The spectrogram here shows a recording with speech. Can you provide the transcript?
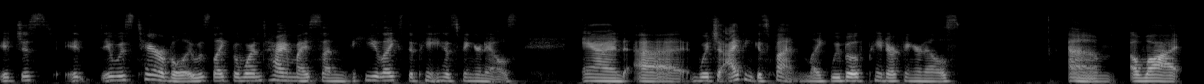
it just it it was terrible. It was like the one time my son he likes to paint his fingernails and uh which I think is fun. Like we both paint our fingernails um a lot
